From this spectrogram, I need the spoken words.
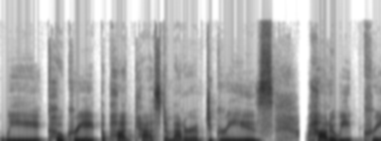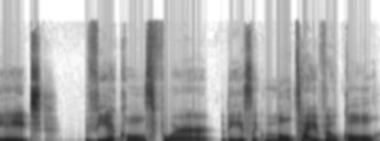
we co create the podcast, A Matter of Degrees. How do we create vehicles for these like multivocal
